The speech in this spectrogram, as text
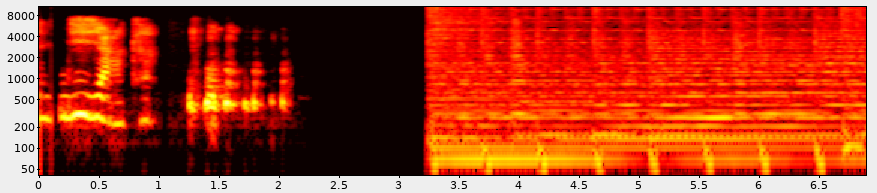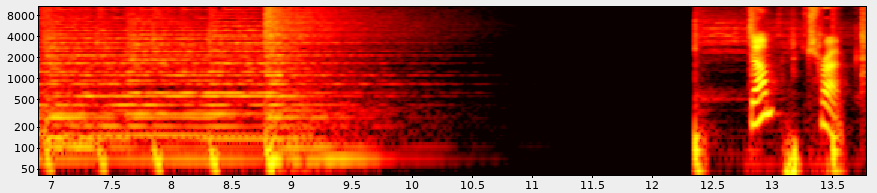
ben Dump truck.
